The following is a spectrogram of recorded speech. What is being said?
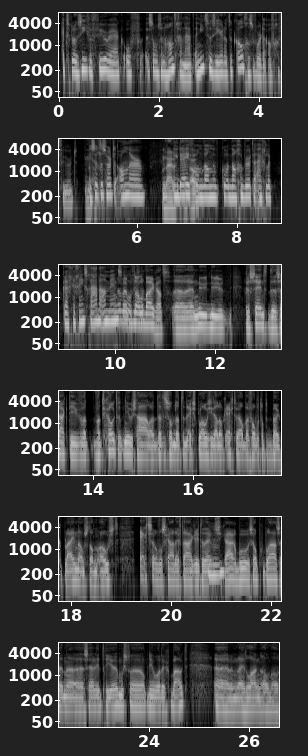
explosieve vuurwerk of soms een handgranaat en niet zozeer dat de kogels worden afgevuurd. Nou, is dat een soort ander nee, idee van dan, dan gebeurt er eigenlijk krijg je geen schade aan mensen? Ja, we hebben het allebei dat... gehad. Uh, en nu, nu recent de zaak die wat, wat groter het nieuws halen... dat is omdat de explosie dan ook echt wel... bijvoorbeeld op het Beukenplein, Amsterdam-Oost... echt zoveel schade heeft aangericht. Dat de hele mm -hmm. sigarenboer is opgeblazen... en uh, zijn interieur moest uh, opnieuw worden gebouwd. Uh, lang allemaal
